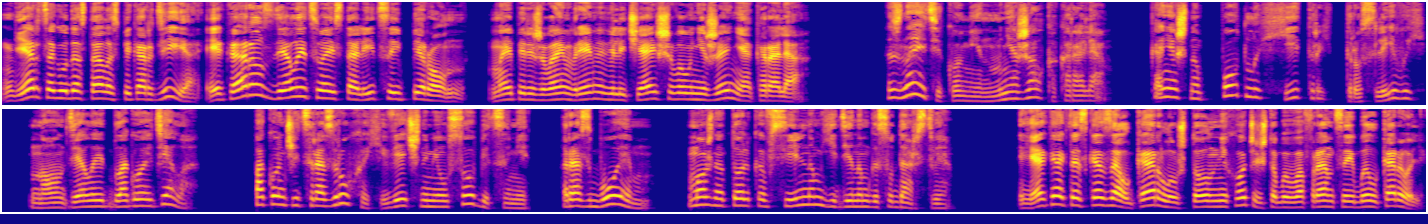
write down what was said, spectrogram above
Герцогу досталась Пикардия, и Карл сделает своей столицей Перрон. Мы переживаем время величайшего унижения короля. Знаете, Комин, мне жалко короля. Конечно, подлый, хитрый, трусливый, но он делает благое дело. Покончить с разрухой, вечными усобицами, разбоем можно только в сильном едином государстве. Я как-то сказал Карлу, что он не хочет, чтобы во Франции был король.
